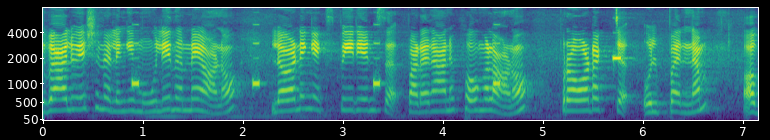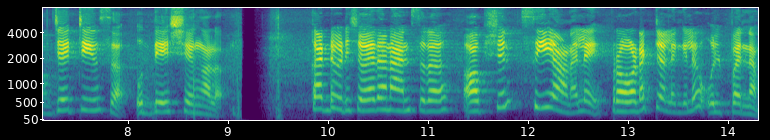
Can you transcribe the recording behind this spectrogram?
ഇവാലുവേഷൻ അല്ലെങ്കിൽ മൂല്യനിർണയമാണോ? ലേണിംഗ് എക്സ്പീരിയൻസ് പഠനാനുഭവങ്ങളാണോ? പ്രോഡക്റ്റ് ഉൽപ്പന്നം ഒബ്ജക്റ്റീവ്സ് ഉദ്ദേശ്യങ്ങൾ കണ്ടുപിടിച്ചോ? ഏതാണ് ആൻസർ ഓപ്ഷൻ സി ആണല്ലേ? പ്രോഡക്റ്റ് അല്ലെങ്കിൽ ഉൽപ്പന്നം.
